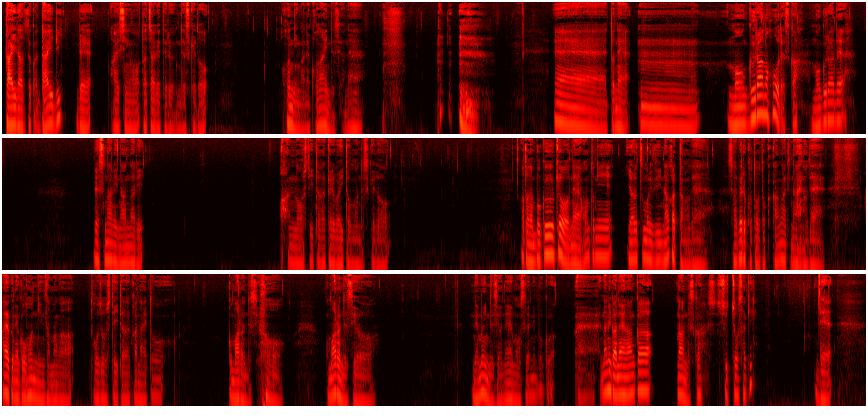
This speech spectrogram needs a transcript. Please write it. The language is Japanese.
代打というか代理で配信を立ち上げてるんですけど、本人がね、来ないんですよね。えっとね、うーん、モグラの方ですか？モグラで、レスなりなんなり、反応していただければいいと思うんですけど、あとね、僕今日ね、本当にやるつもりでいなかったので、喋ることとか考えてないので、早くね、ご本人様が登場していただかないと困るんですよ。困るんですよ。眠いんですよね、もうすでに僕は。えー、何かね、なんか、何ですか？出張先？で、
